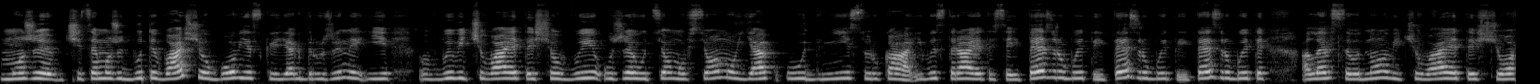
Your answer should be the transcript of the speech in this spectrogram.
може, чи це можуть бути ваші обов'язки як дружини, і ви відчуваєте, що ви вже у цьому всьому, як у дні сурка. І ви стараєтеся і те зробити, і те зробити, і те зробити, але все одно відчуваєте, що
